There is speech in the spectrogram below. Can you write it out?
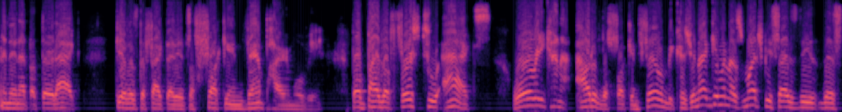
And then at the third act, give us the fact that it's a fucking vampire movie. But by the first two acts, we're already kind of out of the fucking film because you're not giving us much besides the this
